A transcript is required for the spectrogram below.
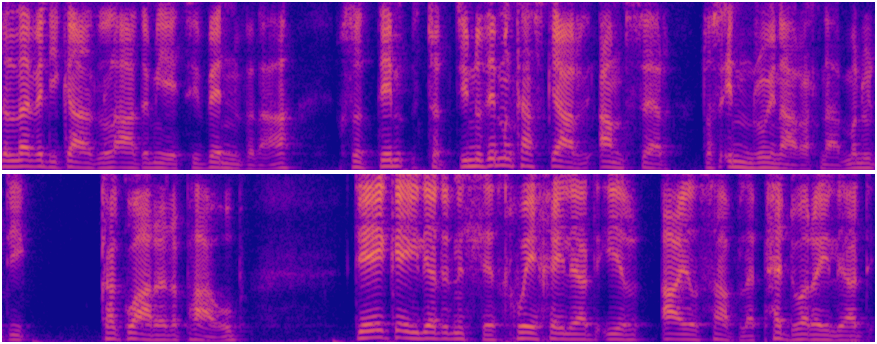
dyle fe di gadael Adam Yates i fynd fyna, achos dim, dyn nhw ddim yn casgu amser dros unrhyw un arall na, maen nhw wedi cael gwared y pawb, 10 eiliad yn illydd, 6 eiliad i'r ail safle, 4 eiliad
